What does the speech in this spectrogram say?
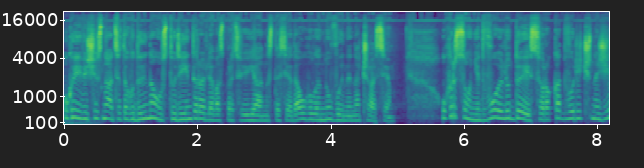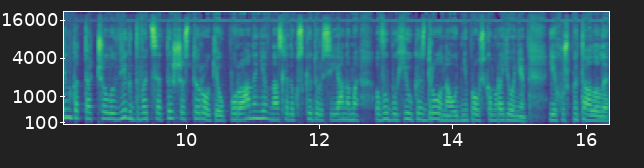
У Києві 16 година. У студії Інтера для вас працює я, Анастасія Дауголе. Новини на часі. У Херсоні двоє людей: 42-річна жінка та чоловік 26 років, поранені внаслідок скиду росіянами вибухівки з дрона у Дніпровському районі. Їх ушпиталили.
